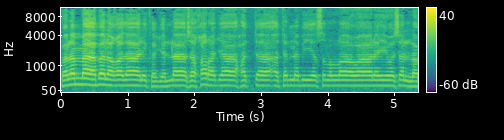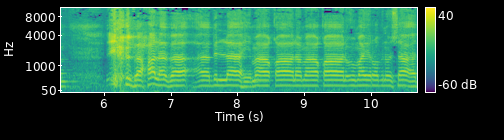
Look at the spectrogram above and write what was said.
فلما بلغ ذلك جلاس خرج حتى أتى النبي صلى الله عليه وسلم. فحلف بالله ما قال ما قال عمير بن سعد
